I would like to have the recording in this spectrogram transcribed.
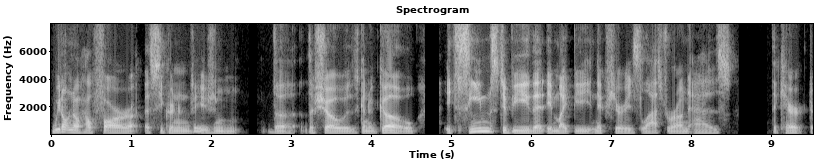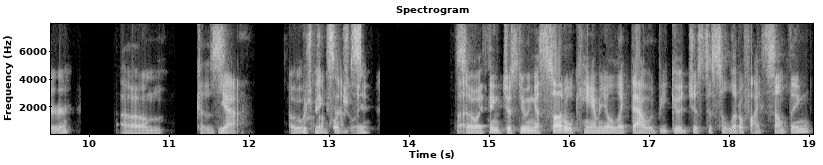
we don't know how far a secret invasion the the show is going to go it seems to be that it might be nick fury's last run as the character um because yeah oh, which makes sense. But- so i think just doing a subtle cameo like that would be good just to solidify something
